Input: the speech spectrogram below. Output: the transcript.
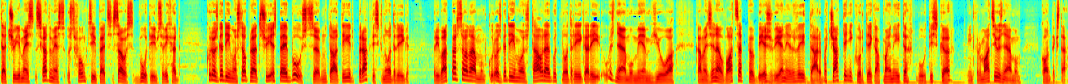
Taču, ja mēs skatāmies uz funkciju pēc savas būtības, Rihards, Kuros gadījumos, tavuprāt, šī iespēja būs eh, nu, tā tīri praktiski noderīga privātpersonām, un kuros gadījumos tā varētu būt noderīga arī uzņēmumiem, jo, kā mēs zinām, WhatsApp bieži vien ir arī darba chatiņi, kur tiek apmainīta būtiska informācija uzņēmumu kontekstā.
